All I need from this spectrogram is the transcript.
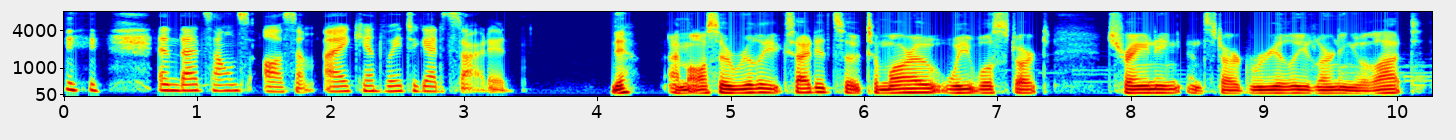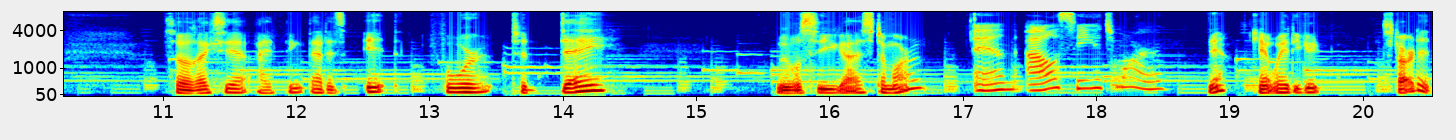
and that sounds awesome. I can't wait to get started. Yeah, I'm also really excited. So, tomorrow we will start training and start really learning a lot. So, Alexia, I think that is it for today. We will see you guys tomorrow. And I'll see you tomorrow. Yeah, can't wait to get started.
